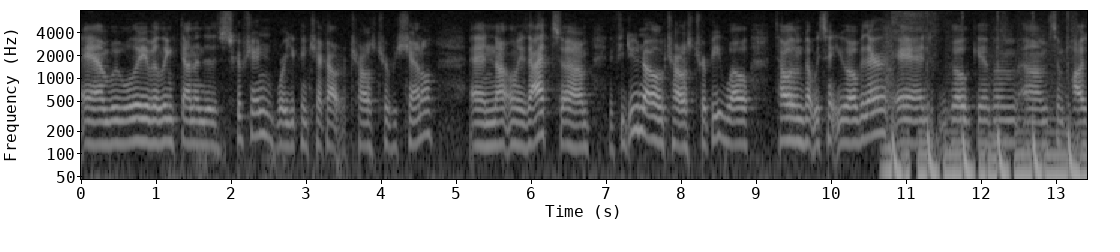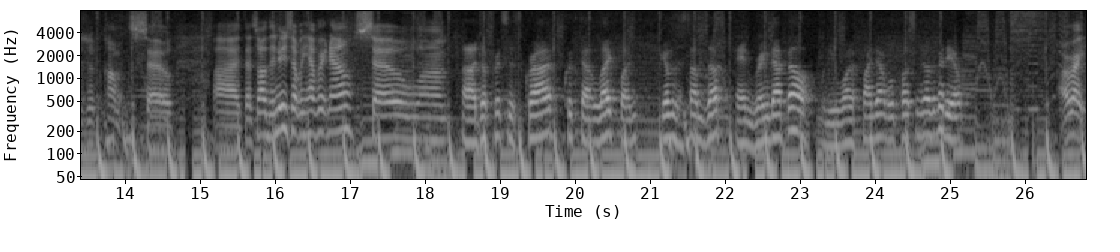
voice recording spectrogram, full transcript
And we will leave a link down in the description where you can check out Charles Trippy's channel. And not only that, um, if you do know Charles Trippy, well, tell him that we sent you over there and go give him um, some positive comments. So uh, that's all the news that we have right now, so... Um... Uh, don't forget to subscribe, click that like button, give us a thumbs up, and ring that bell when you want to find out we're posting another video. All right,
